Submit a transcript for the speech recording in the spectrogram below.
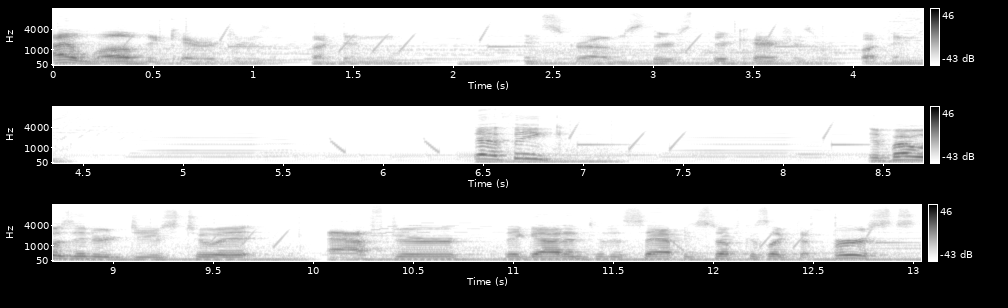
I love the characters in fucking in Scrubs. Their their characters were fucking. Yeah, I think if I was introduced to it after they got into the sappy stuff, because like the first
